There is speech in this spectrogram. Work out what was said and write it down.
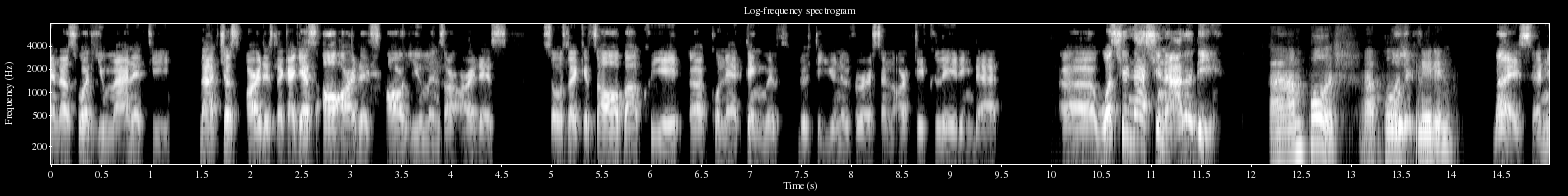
and that's what humanity, not just artists. Like, I guess all artists, all humans are artists so it's like it's all about create uh, connecting with with the universe and articulating that. Uh, what's your nationality? Uh, I'm Polish, uh, Polish, Polish Canadian. Nice. And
